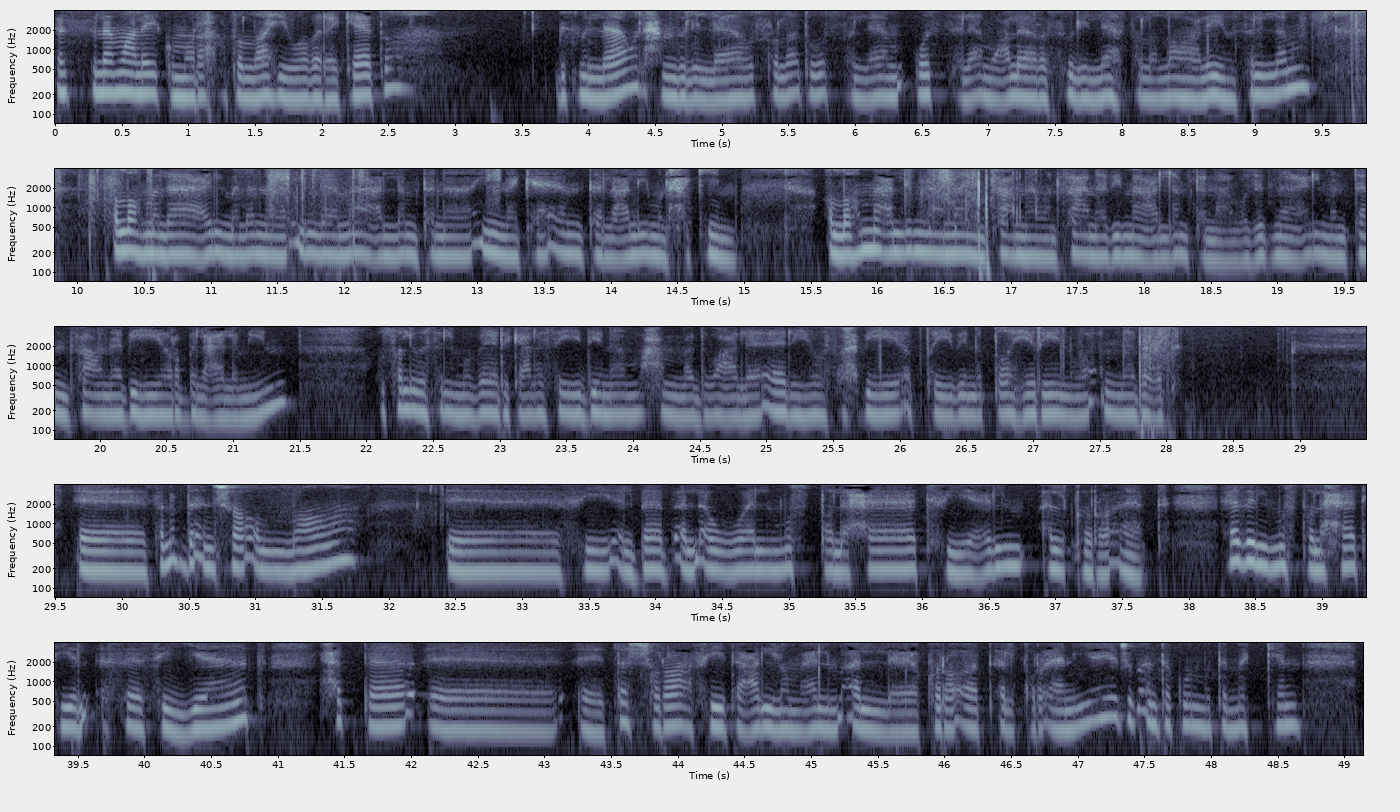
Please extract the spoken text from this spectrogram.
السلام عليكم ورحمة الله وبركاته. بسم الله والحمد لله والصلاة والسلام والسلام على رسول الله صلى الله عليه وسلم. اللهم لا علم لنا إلا ما علمتنا إنك أنت العليم الحكيم. اللهم علمنا ما ينفعنا وانفعنا بما علمتنا وزدنا علما تنفعنا به يا رب العالمين. وصلي وسلم وبارك على سيدنا محمد وعلى آله وصحبه الطيبين الطاهرين. وأما بعد. آه سنبدأ إن شاء الله آه في الباب الأول مصطلحات في علم القراءات. هذه المصطلحات هي الأساسيات حتى آه آه تشرع في تعلم علم القراءات القرآنية. يجب أن تكون متمكن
